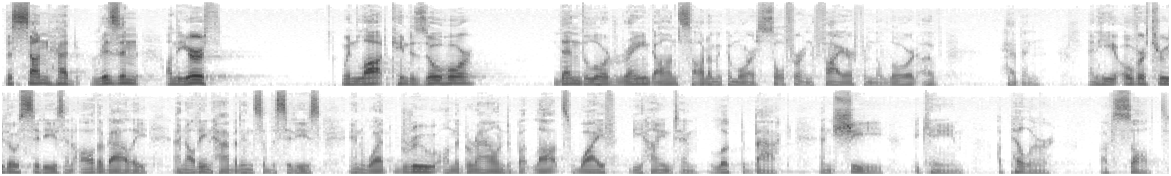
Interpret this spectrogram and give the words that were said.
The sun had risen on the earth when Lot came to Zoar. Then the Lord rained on Sodom and Gomorrah sulfur and fire from the Lord of heaven and he overthrew those cities and all the valley and all the inhabitants of the cities and what grew on the ground. But Lot's wife behind him looked back, and she became a pillar of salt.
